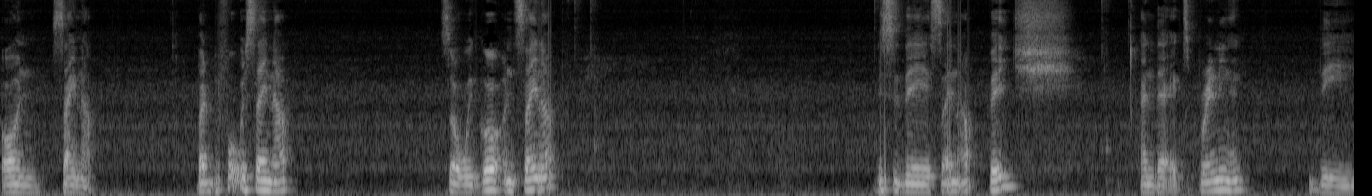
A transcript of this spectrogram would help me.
on sign up. But before we sign up so we go and sign up. This is the sign up page and they're explaining the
